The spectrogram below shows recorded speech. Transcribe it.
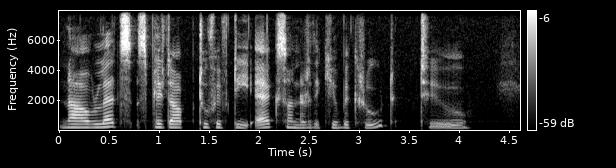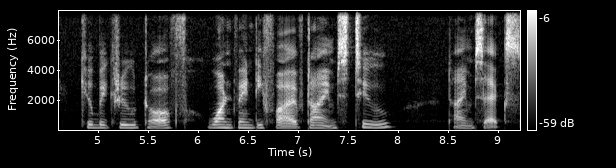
Now let's split up 250x under the cubic root to cubic root of 125 times 2 times x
